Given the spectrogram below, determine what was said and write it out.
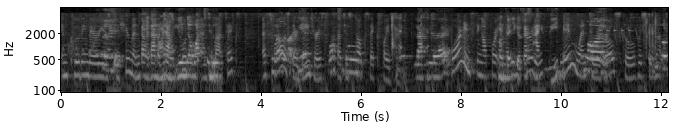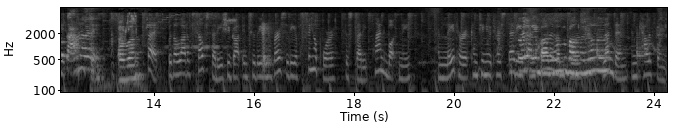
including their use to humans, such as food or antibiotics, as well as their dangers such as toxic poisoning. Born in Singapore in 1930, Lim went to a girls' school which did not teach sciences. Ah, but with a lot of self-study, she got into the University of Singapore to study plant botany and later continued her studies in Kuala Lumpur, London, and California.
